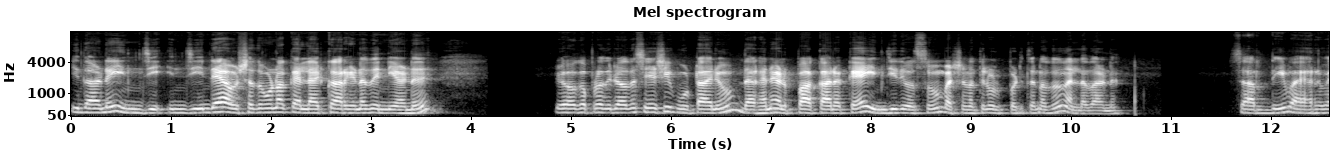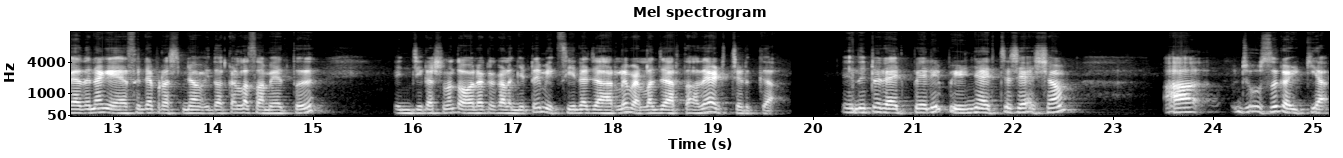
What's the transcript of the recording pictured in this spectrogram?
ഇതാണ് ഇഞ്ചി. ഇഞ്ചീന്റെ ഔഷധ ഗുണമൊക്കെ എല്ലാവർക്കും അറിയണത് തന്നെയാണ്. രോഗപ്രതിരോധ ശേഷി കൂട്ടാനും ദഹനം എളുപ്പമാക്കാനൊക്കെ ഇഞ്ചി ദിവസവും ഭക്ഷണത്തിൽ ഉൾപ്പെടുത്തുന്നത് നല്ലതാണ്. ഛർദി വയറുവേദന ഗ്യാസിന്റെ പ്രശ്നം ഇതൊക്കെയുള്ള സമയത്ത് ഇഞ്ചി കഷ്ണം തോലൊക്കെ കളഞ്ഞിട്ട് മിക്സീന്റെ ജാറിൽ വെള്ളം ചേർത്താതെ അടിച്ചെടുക്കുക. എന്നിട്ടൊരു അരിപ്പയിൽ പിഴിഞ്ഞരിച്ച ശേഷം ആ ജ്യൂസ് കഴിക്കുക.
